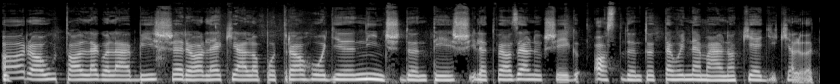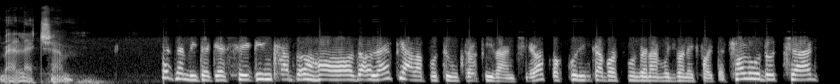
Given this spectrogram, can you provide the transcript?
Arra utal legalábbis erre a lelkiállapotra, hogy nincs döntés, illetve az elnökség azt döntötte, hogy nem állnak ki egyik jelölt mellett sem. Ez nem idegesség, inkább ha a lelki állapotunkra kíváncsiak, akkor inkább azt mondanám, hogy van egyfajta csalódottság,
